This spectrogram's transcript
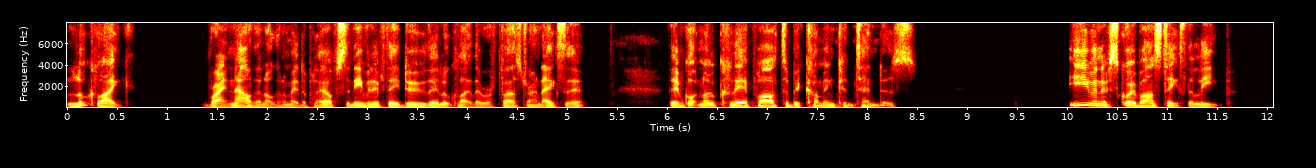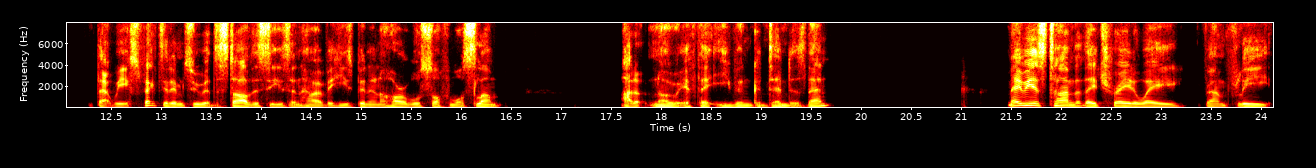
look like right now they're not going to make the playoffs. And even if they do, they look like they're a first round exit. They've got no clear path to becoming contenders. Even if Scottie Barnes takes the leap that we expected him to at the start of the season, however, he's been in a horrible sophomore slump. I don't know if they're even contenders then. Maybe it's time that they trade away VanVleet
